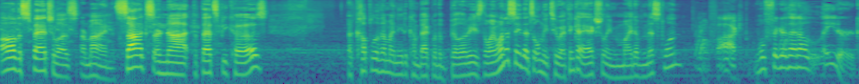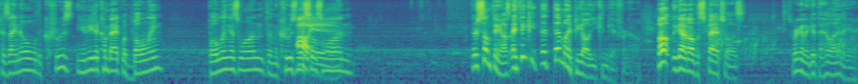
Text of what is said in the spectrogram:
All the spatulas are mine. Socks are not, but that's because a couple of them I need to come back with abilities. Though I want to say that's only two. I think I actually might have missed one. Oh, fuck. We'll figure that out later, because I know the cruise. You need to come back with bowling. Bowling is one. Then the cruise Oh, missiles yeah. one. There's something else. I think that that might be all you can get for now. But we got all the spatulas, so we're gonna get the hell out of here.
